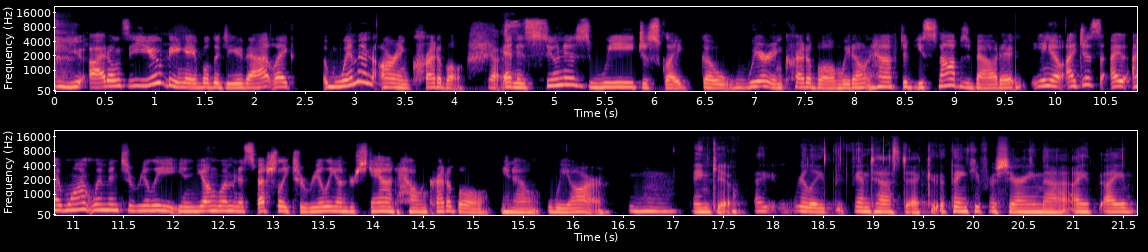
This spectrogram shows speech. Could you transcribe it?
you, I don't see you being able to do that. Like, women are incredible. Yes. And as soon as we just like go, we're incredible and we don't have to be snobs about it. You know, I just, I, I want women to really, and young women especially, to really understand how incredible, you know, we are. Mm-hmm. Thank you. I really fantastic. Thank you for sharing that. I, I,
